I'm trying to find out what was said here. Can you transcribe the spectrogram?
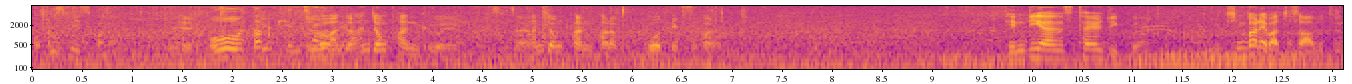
어, 노스페이스 거네요? 네. 오딱 괜찮은데 이거 완전 한정판 그거예요. 진짜요? 한정판 바람 고어텍스 바람. 댄디한 스타일도 있고요. 신발에 맞춰서 아무튼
